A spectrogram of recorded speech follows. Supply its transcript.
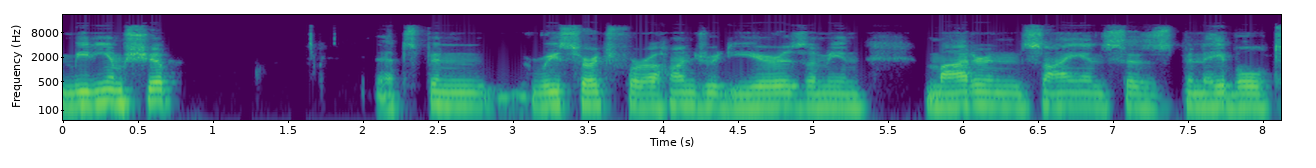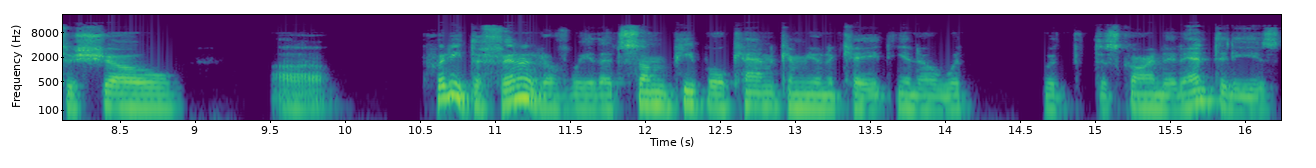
mediumship that's been researched for a hundred years. I mean, modern science has been able to show uh, pretty definitively that some people can communicate, you know, with with discarnate entities.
